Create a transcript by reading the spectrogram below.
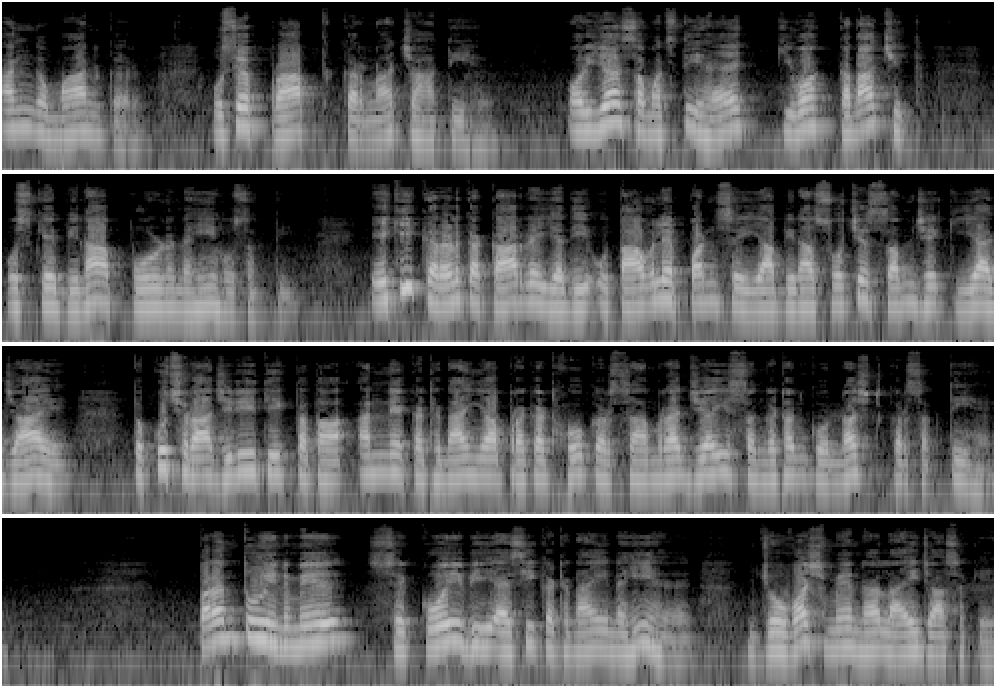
अंग मानकर उसे प्राप्त करना चाहती है और यह समझती है कि वह कदाचित उसके बिना पूर्ण नहीं हो सकती। एकीकरण का कार्य यदि उतावलेपन से या बिना सोचे समझे किया जाए तो कुछ राजनीतिक तथा अन्य कठिनाइयाँ प्रकट होकर साम्राज्यी संगठन को नष्ट कर सकती हैं। परंतु इनमें से कोई भी ऐसी कठिनाई नहीं है जो वश में न लाई जा सके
